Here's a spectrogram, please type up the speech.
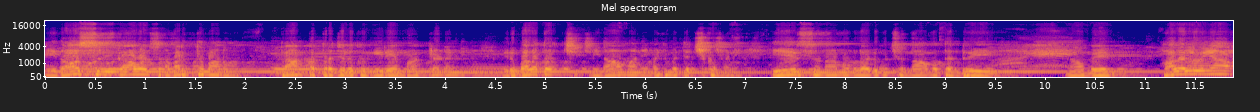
మీ దాసుని కావలసిన వర్తమానం ప్రాంత ప్రజలకు మీరే మాట్లాడండి. మీరు బలపరిచి మీ నామాన్ని మహిమ తెచ్చుకోమని ఏ సునామములు అడుగుచున్నాము తండ్రి. నామేన్ హలలుయా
